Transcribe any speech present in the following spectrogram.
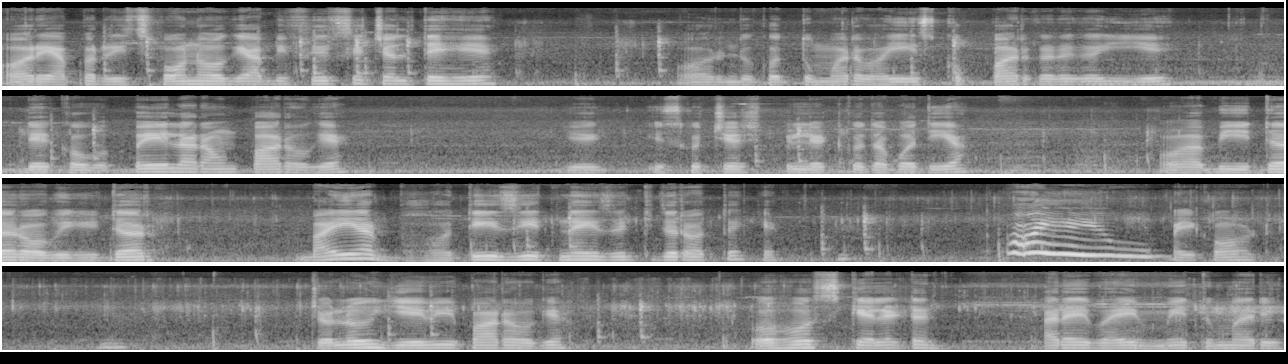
और यहाँ पर रिस्पॉन हो गया। अभी फिर से चलते हैं। और देखो, तुम्हारा भाई इसको पार करेगा ये। देखो, वो पहला राउंड पार हो गया। ये इसको चेस्ट प्लेट को दबा दिया। और अभी इधर, और अभी इधर। भाई, यार, बहुत ही इजी इतना इजी किधर होता क्या? गॉड चलो, ये भी पार हो गया. ओहो स्केलेटन अरे भाई, मैं तुम्हारी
